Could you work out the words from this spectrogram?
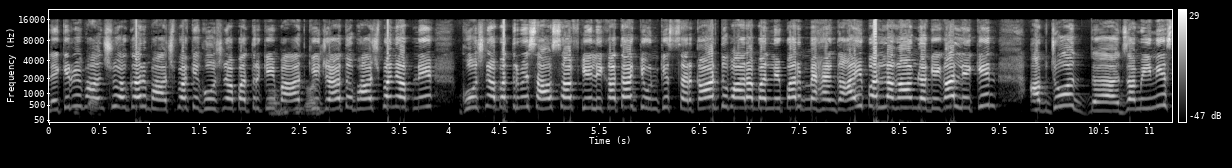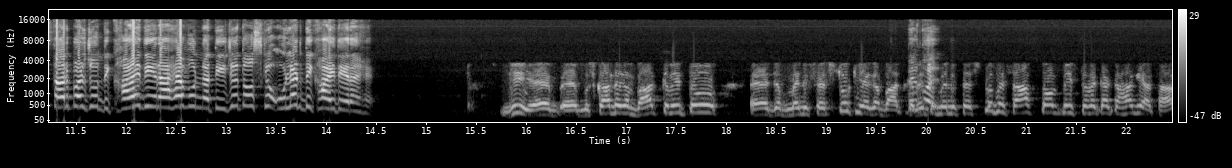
लेकिन विभांशु अगर भाजपा के घोषणा पत्र की बात की जाए तो भाजपा ने अपने घोषणा पत्र में साफ़ साफ़ ये लिखा था कि उनकी सरकार दोबारा बनने पर महँगाई पर लगाम लगेगा लेकिन अब जो जमीनी स्तर पर जो दिखाई दे रहा है वो नतीजे तो उसके उलट दिखाई दे रहे हैं। जी मुस्कान अगर बात करें तो जब मैनिफेस्टो की अगर बात करें तो मैनिफेस्टो में साफ़ तौर पे इस तरह का कहा गया था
